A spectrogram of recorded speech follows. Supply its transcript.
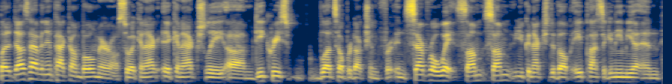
but it does have an impact on bone marrow. So it can it can actually um, decrease blood cell production for in several ways. Some some you can actually develop aplastic anemia and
